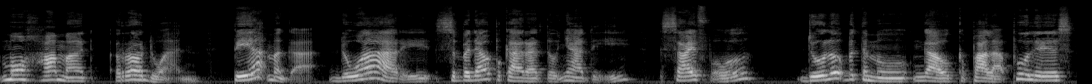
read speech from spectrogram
Muhammad Rodwan. Pihak mega dua hari sebedau perkara tu nyadi, Saiful dulu bertemu dengan kepala polis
